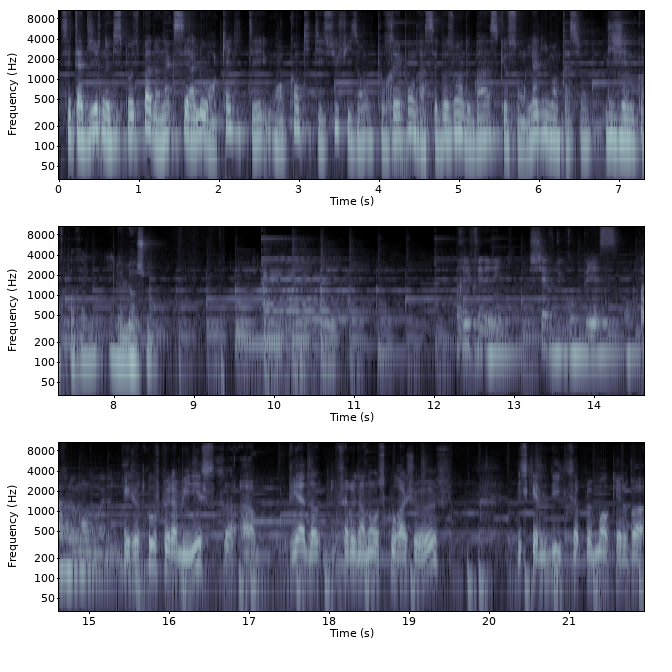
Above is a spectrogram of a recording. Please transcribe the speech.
c'est-à-dire ne dispose pas d'un accès à l'eau en qualité ou en quantité suffisante pour répondre à ses besoins de base que sont l'alimentation, l'hygiène corporelle et le logement. Frédéric, chef du groupe PS au Parlement de Wallonie. Et je trouve que la ministre vient de faire une annonce courageuse, puisqu'elle dit simplement qu'elle va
